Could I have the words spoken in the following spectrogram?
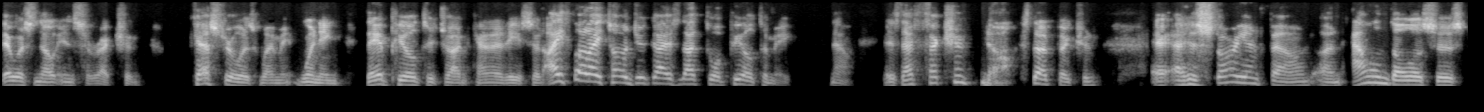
There was no insurrection. Castro was winning. They appealed to John Kennedy. He said, I thought I told you guys not to appeal to me. Now, is that fiction? No, it's not fiction. A, a historian found on Allen Dulles's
